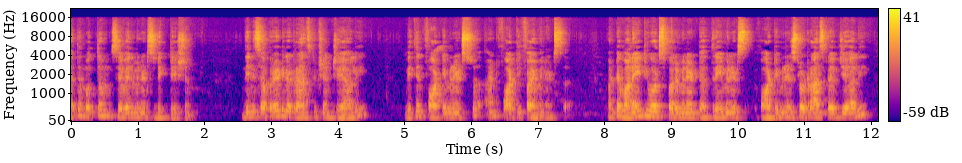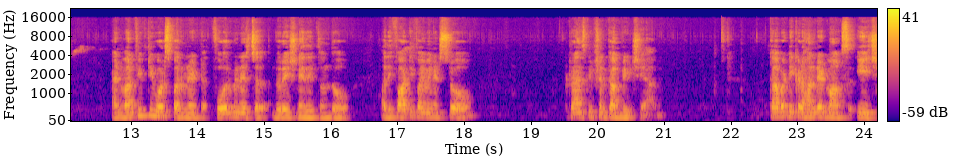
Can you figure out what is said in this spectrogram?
అయితే మొత్తం సెవెన్ మినిట్స్ డిక్టేషన్. దీన్ని సపరేట్గా ట్రాన్స్క్రిప్షన్ చేయాలి. Within forty minutes and forty five minutes. అంటే one eighty words per minute three minutes forty మినిట్స్లో ట్రాన్స్క్రైబ్ చేయాలి. And one fifty words per minute four minutes duration ఏదైతే ఉందో అది ఫార్టీ ఫైవ్ మినిట్స్లో ట్రాన్స్క్రిప్షన్ కంప్లీట్ చేయాలి. కాబట్టి ఇక్కడ హండ్రెడ్ మార్క్స్ ఈచ్.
